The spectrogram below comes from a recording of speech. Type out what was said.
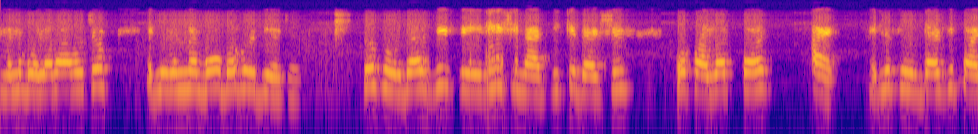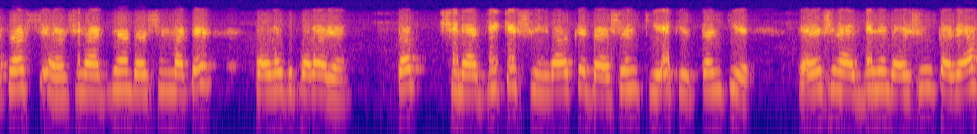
મને બોલાવવા આવો છો એટલે તમે બહુ ભગવદીય છો તો सूरदासजी फेरी श्रीनाथजी के दर्शन को पर्वत पर आए એટલે सूरदासजी પાછા શ્રીનાથજીના દર્શન માટે પર્વત ઉપર આવ્યા तब श्रीनाथजी के श्रृंगार के दर्शन किए कीर्तन किए ત્યારે શ્રીનાથજીને દર્શન કર્યા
